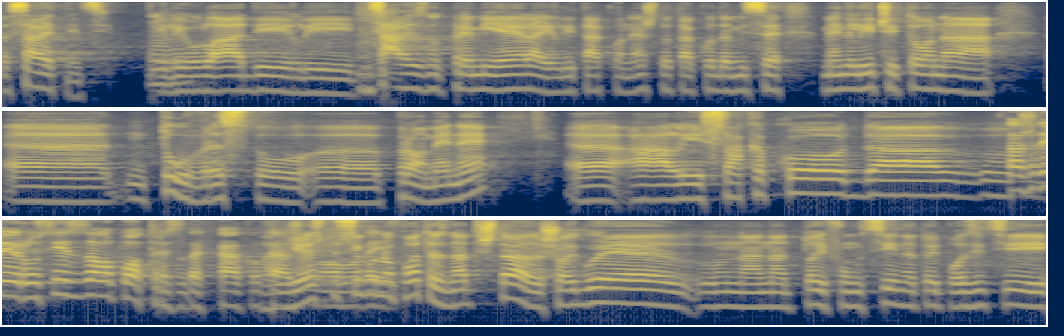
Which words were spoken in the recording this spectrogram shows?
e, savjetnici. Mm -hmm. Ili u vladi, ili saveznog premijera, ili tako nešto. Tako da mi se, meni liči to na e, tu vrstu e, promene. E, ali svakako da... E, Kažu da je Rusija izazvala potres, da kako pa kažemo. Jeste sigurno potres. Znate šta, Šojgu je na, na toj funkciji, na toj poziciji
